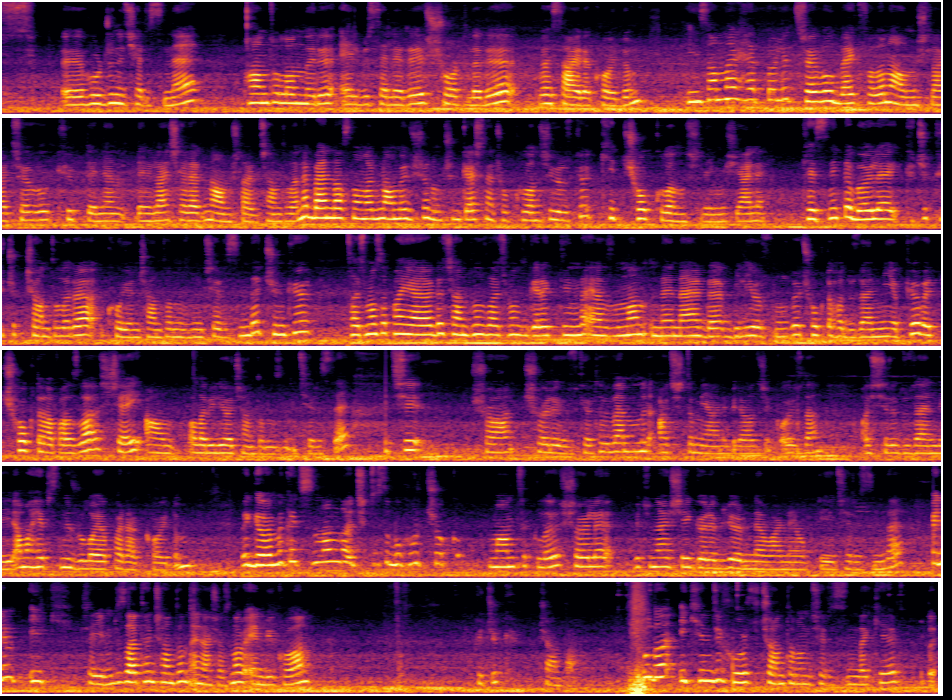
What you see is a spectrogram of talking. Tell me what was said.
e, hurcun içerisine pantolonları, elbiseleri, şortları vesaire koydum. İnsanlar hep böyle travel bag falan almışlar. Travel cube denilen, denilen şeylerden almışlar çantalarına. Ben de aslında onlardan almayı düşünüyordum. Çünkü gerçekten çok kullanışlı gözüküyor ki çok kullanışlıymış. Yani kesinlikle böyle küçük küçük çantalara koyun çantanızın içerisinde. Çünkü saçma sapan yerlerde çantanızı açmanız gerektiğinde en azından ne nerede biliyorsunuz ve çok daha düzenli yapıyor ve çok daha fazla şey al, alabiliyor çantanızın içerisi. İçi şu an şöyle gözüküyor. Tabii ben bunları açtım yani birazcık. O yüzden aşırı düzenli değil ama hepsini rulo yaparak koydum. Ve görmek açısından da açıkçası bu hurç çok mantıklı. Şöyle bütün her şeyi görebiliyorum ne var ne yok diye içerisinde. Benim ilk şeyimdi zaten çantanın en aşağısında ve en büyük olan küçük çanta. Bu da ikinci hurç çantamın içerisindeki.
